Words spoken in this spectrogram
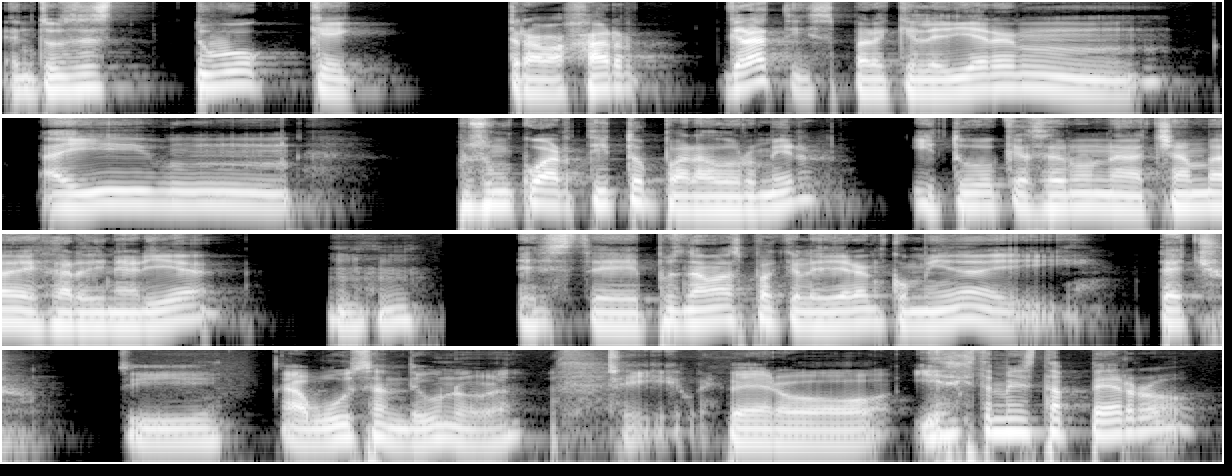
Entonces tuvo que trabajar gratis para que le dieran ahí un, pues un cuartito para dormir. Y tuvo que hacer una chamba de jardinería, este, pues nada más para que le dieran comida y techo. Sí, abusan de uno, ¿verdad? Sí, güey. Pero, y es que también está perro.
